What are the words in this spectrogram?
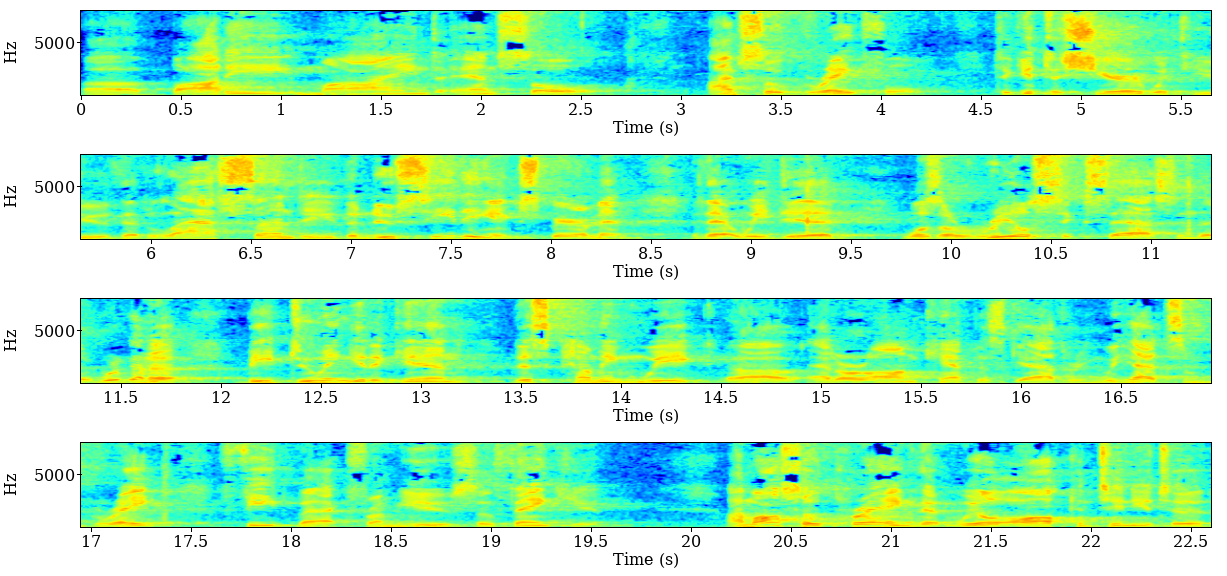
uh, body, mind, and soul. I'm so grateful to get to share with you that last Sunday, the new seating experiment that we did was a real success, and that we're going to be doing it again this coming week uh, at our on campus gathering. We had some great feedback from you, so thank you. I'm also praying that we'll all continue to,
